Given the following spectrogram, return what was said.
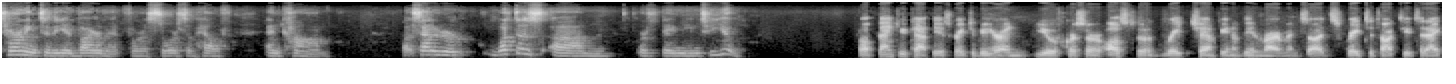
turning to the environment for a source of health and calm. Uh, Senator, what does um, Earth Day mean to you? Well, thank you, Kathy. It's great to be here. And you, of course, are also a great champion of the environment. So it's great to talk to you today.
